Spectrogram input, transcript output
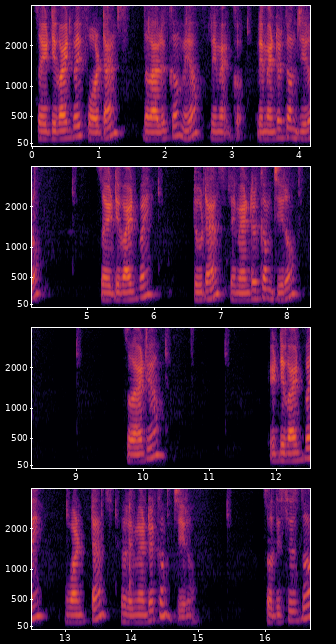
So it divide by 4 times. the value come here remainder come 0 so it divide by 2 times remainder come 0 so at here it divide by 1 times the remainder comes 0 so this is the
